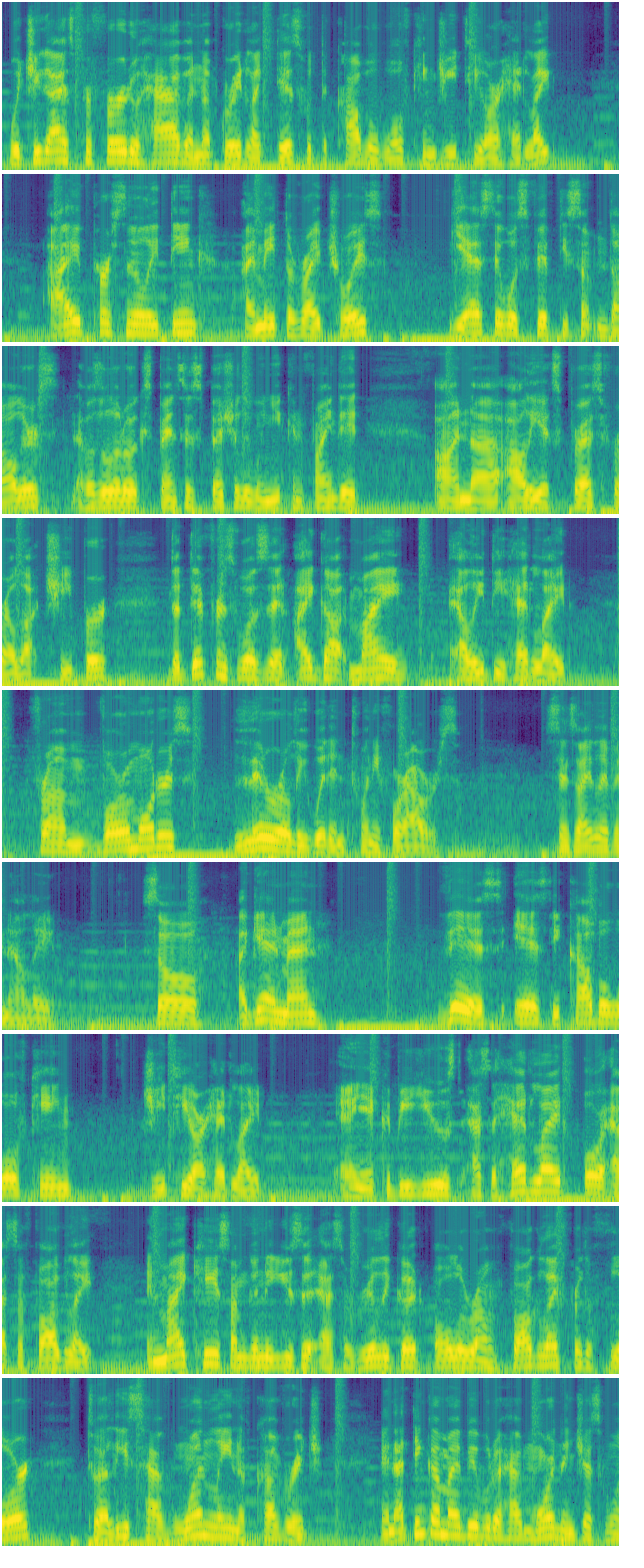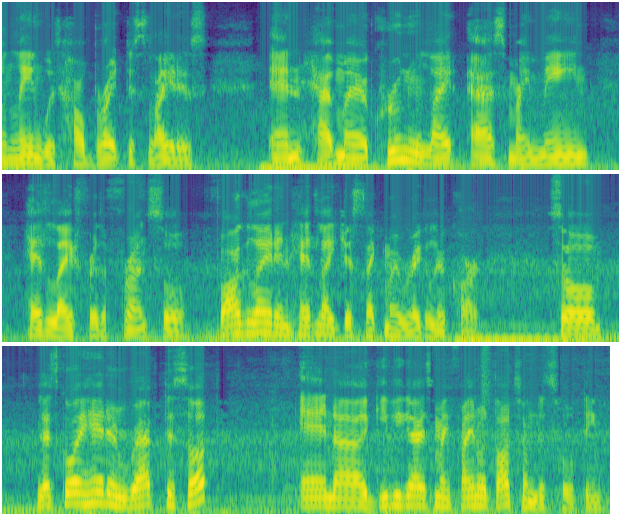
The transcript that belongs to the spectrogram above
Would you guys prefer to have an upgrade like this with the Kaabo Wolf King GTR headlight? I personally think I made the right choice. Yes, it was 50 something dollars. That was a little expensive, especially when you can find it on uh, AliExpress for a lot cheaper. The difference was that I got my LED headlight from Voro Motors literally within 24 hours since I live in LA. So again, man, this is the Kaabo Wolf King GTR headlight and it could be used as a headlight or as a fog light. In my case, I'm going to use it as a really good all-around fog light for the floor to at least have one lane of coverage. And I think I might be able to have more than just one lane with how bright this light is. And have my Acrunu light as my main headlight for the front. So fog light and headlight just like my regular car. So let's go ahead and wrap this up and uh, give you guys my final thoughts on this whole thing.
